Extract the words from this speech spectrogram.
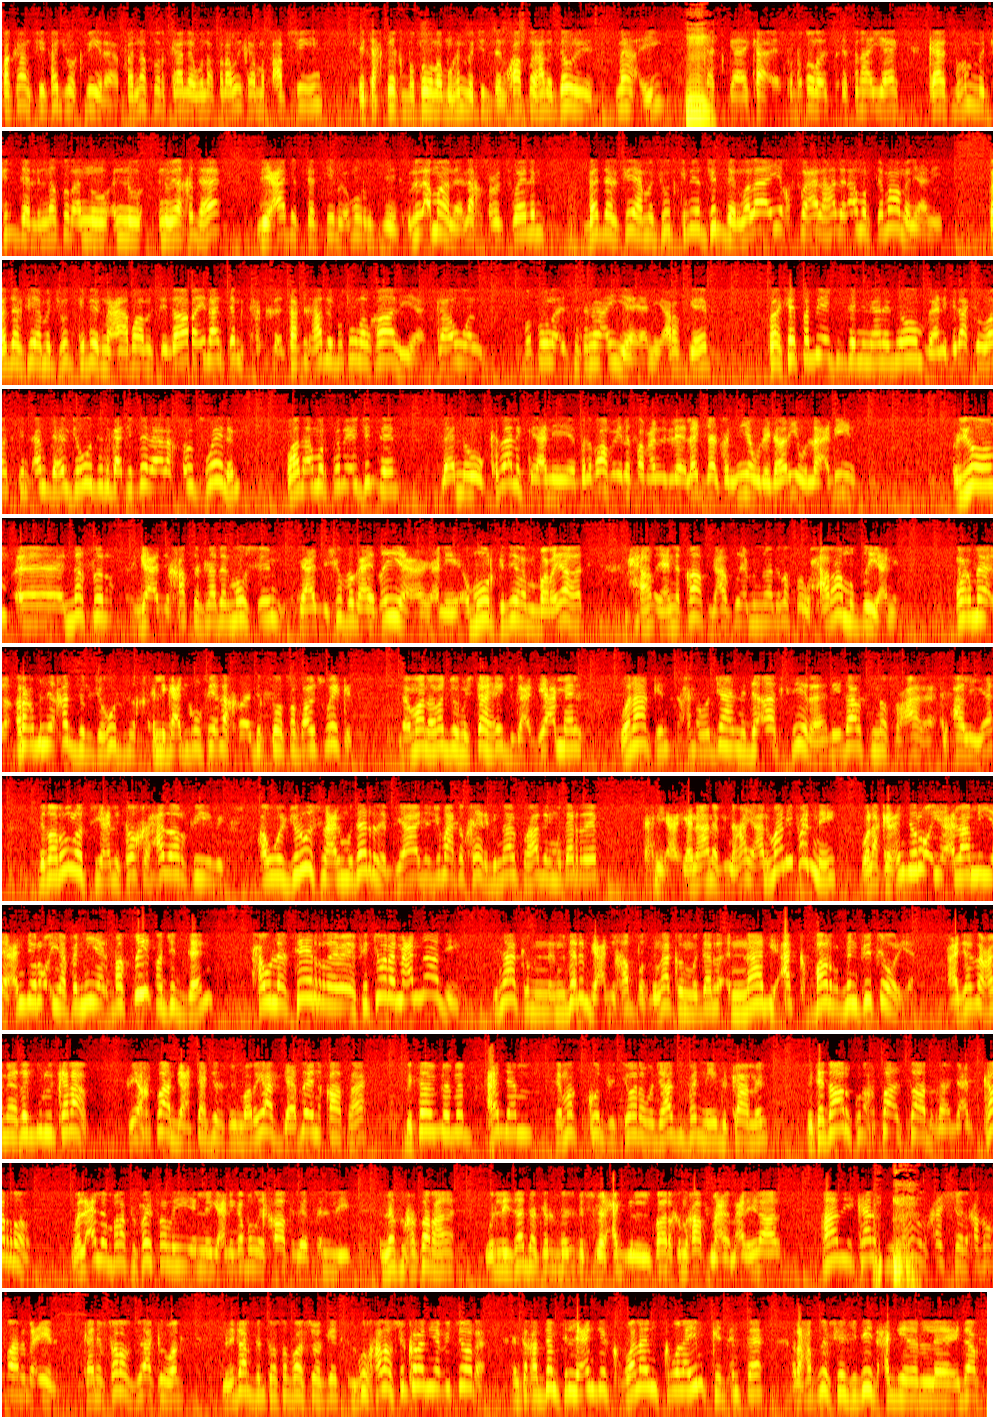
فكان في فجوة كبيرة. فالنصر كان والنصراوي كانوا متعطشين لتحقيق بطولة مهمة جدا وخاصة هذا الدوري الاستثنائي كبطولة استثنائيه كانت مهمة جدا للنصر انه انه أنه ياخذها لإعادة ترتيب الأمور من جديد وللأمانة الأخ سعود سويلم بذل فيها مجهود كبير جدا ولا يخفى على هذا الأمر تماما يعني. بذل فيها مجهود كبير مع اعضاء الاداره إلى أن تم تحقيق هذه البطولة الغالية كأول بطولة استثنائية يعني عرفت كيف؟ فشيء طبيعي جدا إني أنا اليوم يعني في ذاك الوقت كنت أمدح الجهود اللي قاعد يبذلها الاخ سعود سويلم وهذا أمر طبيعي جدا لأنه كذلك يعني بالإضافة إلى طبعا اللجنه الفنية والإدارية واللاعبين اليوم آه النصر قاعد خاصه في هذا الموسم قاعد يشوفه قاعد يضيع يعني أمور كثيرة مباريات يعني نقاط قاعد تضيع من نادي النصر وحرام تضيع يعني رغم رغم إني أقدر الجهود اللي قاعد يقوم فيها الأخ دكتور صفوان سويكت للأمانة رجل مجتهد وقاعد يعمل ولكن إحنا وجهنا نداءات كثيرة لإدارة النصر الحالية بضرورة يعني توقي الحذر في أو الجلوس مع المدرب. يا جماعة الخير قلنا لكم هذا المدرب يعني يعني أنا في النهاية أنا ماني فني ولكن عندي رؤية إعلامية عندي رؤية فنية بسيطة جدا حول سير فيتورا مع النادي. هناك المدرب قاعد يخبط هناك المدرب النادي أكبر من فيتوريا. عجزنا عن نقول الكلام. في أخطاء قاعد تحدث في المباريات قاعد نقاطها بسبب عدم تمكن فيتورا والجهاز الفني بالكامل بتدارك الأخطاء السابقة. قاعد تكرر ولعل مباراه الفيصلي اللي يعني قبل الإيقاف اللي اللي النصر خسرها واللي زادت بالنسبة حق الفارق النقاط مع مع الهلال. هذه كانت من الخشه اللي خسر الظاهر بعيد كان يفترض في ذاك الوقت من اداره الدكتور صفوان سوقيت تقول خلاص شكرا يا فيتورا أنت قدمت اللي عندك ولا يمكن ولا يمكن أنت راح تضيف شيء جديد حق الاداره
